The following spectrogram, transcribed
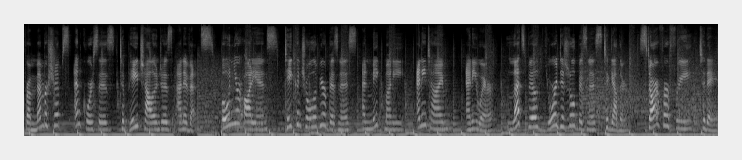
from memberships and courses to paid challenges and events. Own your audience, take control of your business, and make money anytime, anywhere. Let's build your digital business together. Start for free today.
